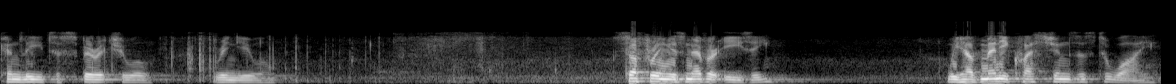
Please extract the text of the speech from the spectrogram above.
can lead to spiritual renewal. Suffering is never easy. We have many questions as to why.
